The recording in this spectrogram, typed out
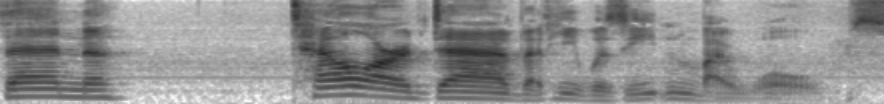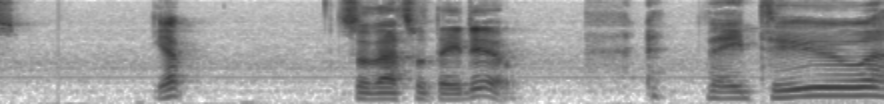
then tell our dad that he was eaten by wolves so that's what they do They do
